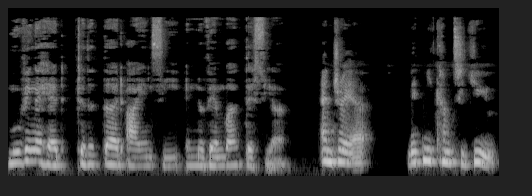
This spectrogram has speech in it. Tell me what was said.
moving ahead to the third INC in November this year. Andrea, let me come to you.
